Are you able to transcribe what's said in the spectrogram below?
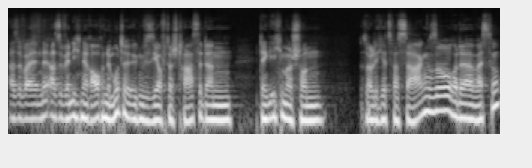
Also, weil, ne, also wenn ich eine rauchende Mutter irgendwie sehe auf der Straße, dann denke ich immer schon, soll ich jetzt was sagen so? Oder weißt du?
